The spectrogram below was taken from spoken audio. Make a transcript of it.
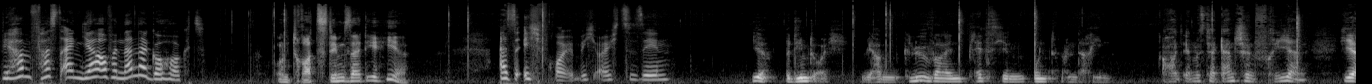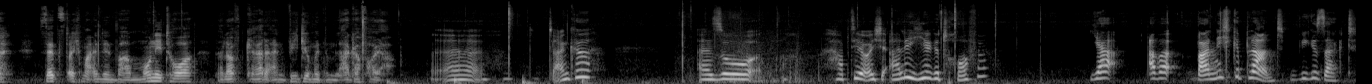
Wir haben fast ein Jahr aufeinander gehockt. Und trotzdem seid ihr hier. Also ich freue mich, euch zu sehen. Hier, bedient euch. Wir haben Glühwein, Plätzchen und Mandarinen. Oh, und ihr müsst ja ganz schön frieren. Hier, setzt euch mal in den warmen Monitor. Da läuft gerade ein Video mit dem Lagerfeuer. Äh, danke. Also, habt ihr euch alle hier getroffen? Ja, aber war nicht geplant. Wie gesagt,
